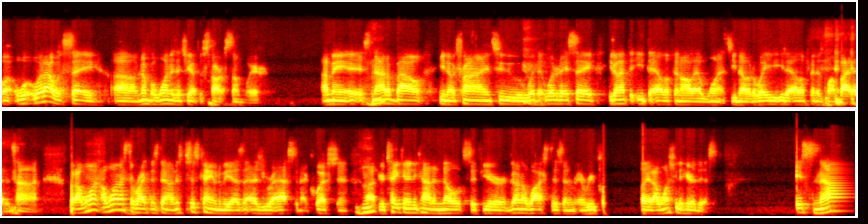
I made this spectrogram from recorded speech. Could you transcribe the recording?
well, what i would say uh, number one is that you have to start somewhere I mean, it's mm-hmm. not about you know trying to what, what do they say? You don't have to eat the elephant all at once. You know, the way you eat an elephant is one bite at a time. But I want I want us to write this down. This just came to me as as you were asking that question. Mm-hmm. Uh, if you're taking any kind of notes, if you're gonna watch this and, and replay it, I want you to hear this. It's not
